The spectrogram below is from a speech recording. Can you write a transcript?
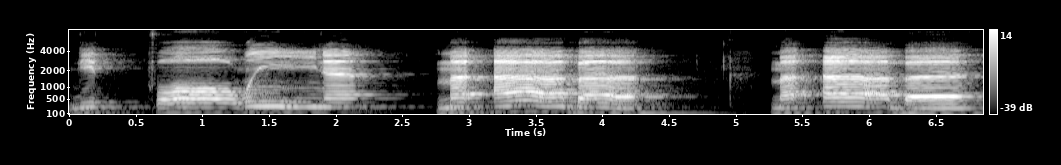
للطاغين مآبا مآبا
